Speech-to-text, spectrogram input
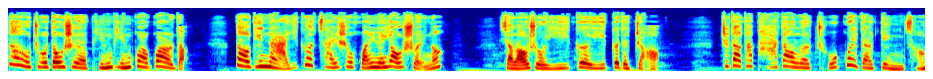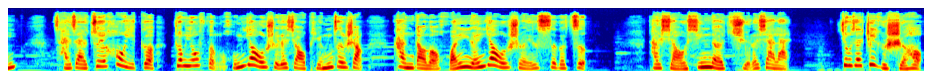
到处都是瓶瓶罐罐的，到底哪一个才是还原药水呢？小老鼠一个一个的找，直到它爬到了橱柜的顶层。才在最后一个装有粉红药水的小瓶子上看到了“还原药水”四个字，他小心地取了下来。就在这个时候，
